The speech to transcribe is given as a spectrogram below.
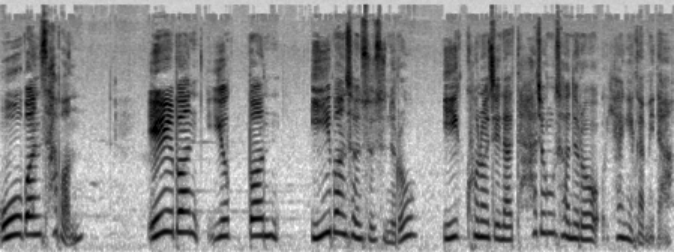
5번, 4번, 1번, 6번, 2번 선수 순으로 2코너 지나 타종선으로 향해 갑니다.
